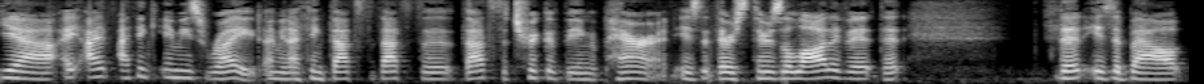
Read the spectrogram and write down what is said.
Yeah, I, I, I think Amy's right. I mean, I think that's that's the that's the trick of being a parent is that there's there's a lot of it that that is about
